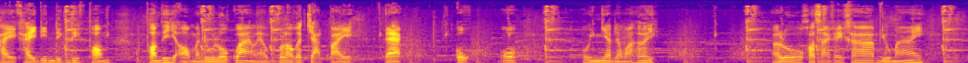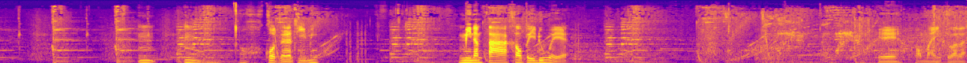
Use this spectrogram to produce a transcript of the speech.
ไข่ไข่ดิ้นดึกดึกพร้อม พร้อมที่จะออกมาดูโลกกว้างแล้วพวกเราก็จัดไปแดกโอ้โอ้โอ้ยเงียบจังวะเฮ้ยฮัลโหลขอสายใครครับอยู่ไหมอืมอืมโอ้กดแต่ละทีไม่มีน้ำตาเข้าไปด้วยอะโอเคออกมาอีกตัวละ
